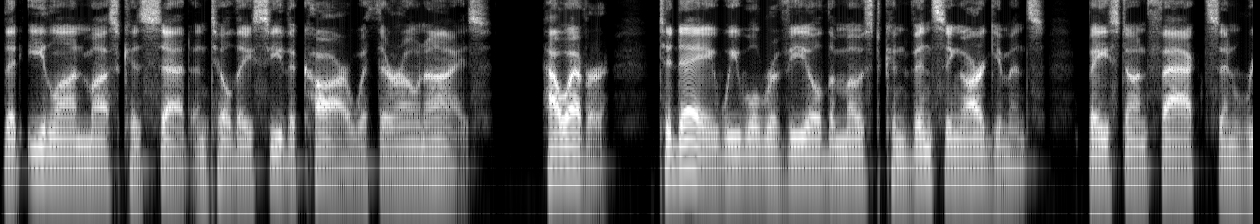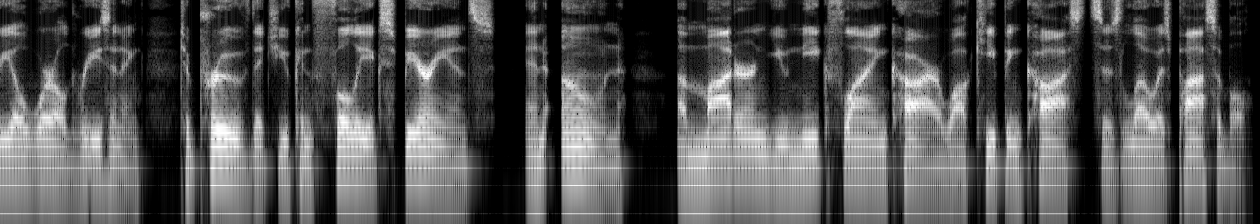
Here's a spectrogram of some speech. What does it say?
that Elon Musk has set until they see the car with their own eyes. However, today we will reveal the most convincing arguments based on facts and real-world reasoning to prove that you can fully experience and own a modern, unique flying car while keeping costs as low as possible.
